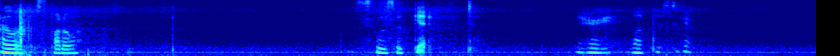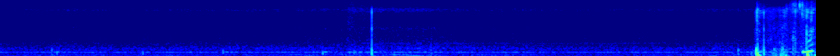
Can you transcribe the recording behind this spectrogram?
I love this bottle. This was a gift. Very love this gift. It's not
